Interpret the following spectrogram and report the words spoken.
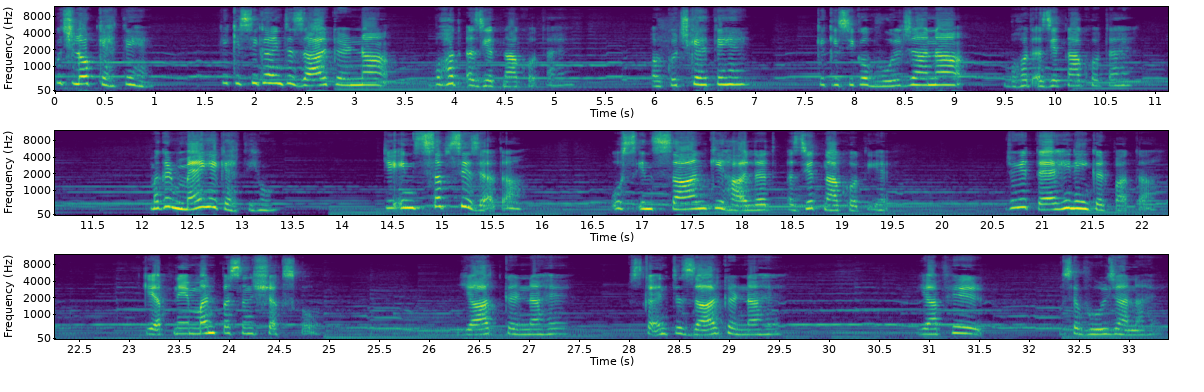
کچھ لوگ کہتے ہیں کہ کسی کا انتظار کرنا بہت اذیتناک ہوتا ہے اور کچھ کہتے ہیں کہ کسی کو بھول جانا بہت اذیتناک ہوتا ہے۔ مگر میں یہ کہتی ہوں کہ ان سب سے زیادہ اس انسان کی حالت اذیتناک ہوتی ہے جو یہ طے ہی نہیں کر پاتا کہ اپنے من پسند شخص کو یاد کرنا ہے، اس کا انتظار کرنا ہے۔ یا پھر اسے بھول جانا ہے۔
